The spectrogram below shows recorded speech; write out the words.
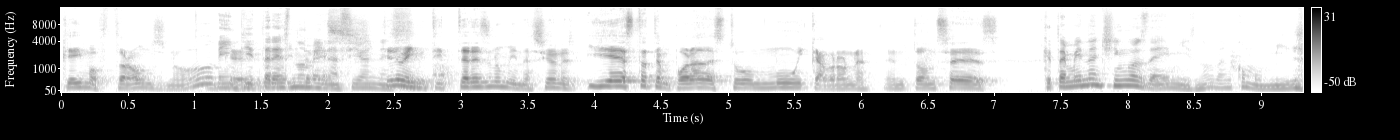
Game of Thrones, ¿no? Que 23 nominaciones. Tiene 23 nominaciones. Y esta temporada estuvo muy cabrona. Entonces. Que también dan chingos de Emmys, ¿no? Dan como mil.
